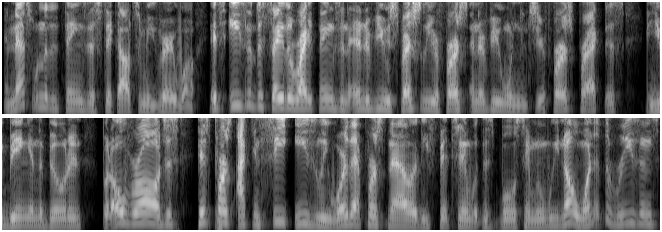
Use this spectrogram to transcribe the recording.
And that's one of the things that stick out to me very well. It's easy to say the right things in an interview, especially your first interview when it's your first practice and you being in the building. But overall, just his person, I can see easily where that personality fits in with this Bulls team. And we know one of the reasons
